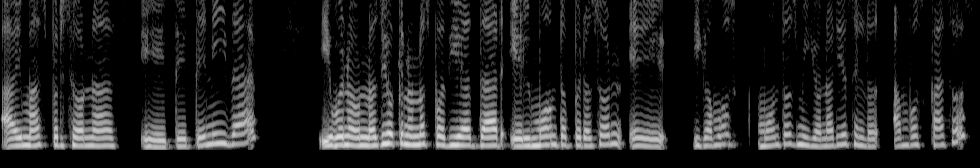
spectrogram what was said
hay más personas eh, detenidas y bueno, nos dijo que no nos podía dar el monto, pero son, eh, digamos, montos millonarios en los, ambos casos,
